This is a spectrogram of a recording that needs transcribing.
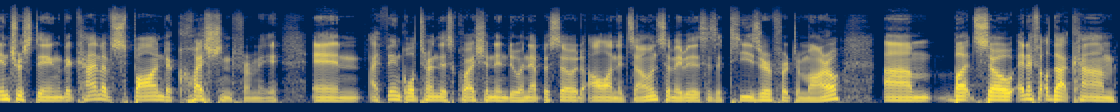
interesting that kind of spawned a question for me, and I think we'll turn this question into an episode all on its own. So maybe this is a teaser for tomorrow. Um, but so NFL.com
